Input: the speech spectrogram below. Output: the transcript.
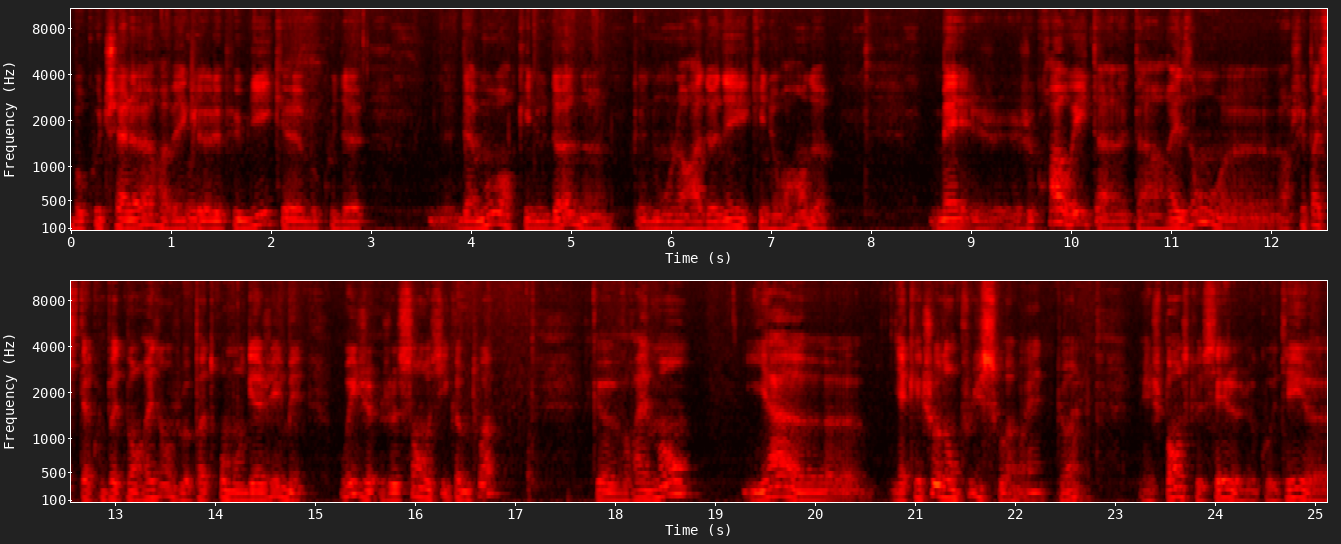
beaucoup de chaleur avec le public, euh, beaucoup de, d'amour qu'ils nous donnent, que nous on leur a donné et qui nous rendent. Mais je, crois, oui, tu as, raison. Euh, alors je ne sais pas si tu as complètement raison, je ne veux pas trop m'engager, mais oui, je, sens aussi comme toi que vraiment, il y, a, il y a quelque chose en plus, quoi. Tu vois et je pense que c'est le, côté euh,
